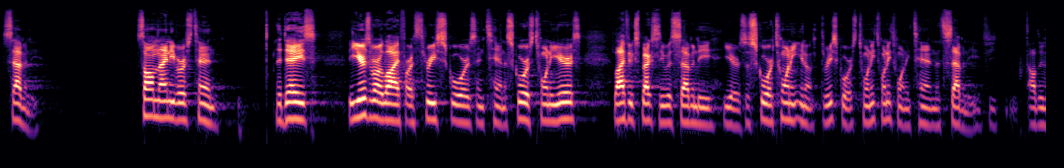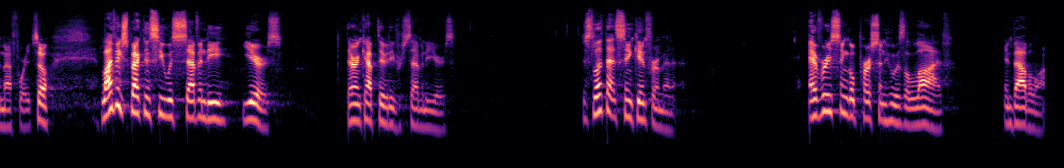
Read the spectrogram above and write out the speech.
70. Psalm 90, verse 10. The days, the years of our life are three scores and 10. A score is 20 years. Life expectancy was 70 years. A score, 20, you know, three scores, 20, 20, 20, 10, that's 70. You, I'll do the math for you. So life expectancy was 70 years. They're in captivity for 70 years. Just let that sink in for a minute. Every single person who was alive in Babylon,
